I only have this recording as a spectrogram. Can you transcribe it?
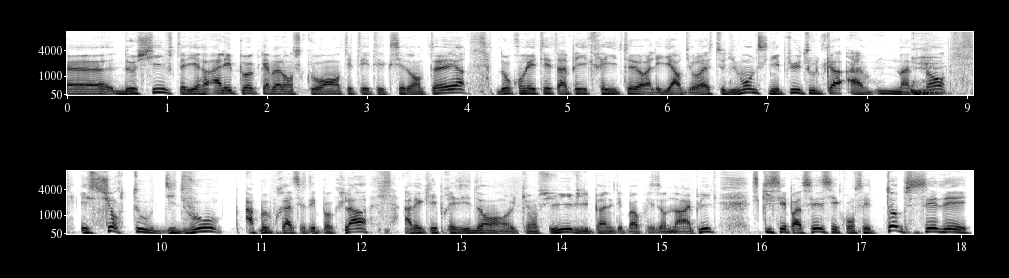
euh, de chiffres, c'est-à-dire à, l'époque la balance courante était excédentaire, donc on était un pays créditeur à l'égard du reste du monde, ce qui n'est plus tout le cas à, maintenant. Et surtout, dites-vous, à peu près à cette époque-là, avec les présidents qui ont suivi, Villepin n'était pas président de la République, ce qui s'est passé, c'est qu'on s'est obsédé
